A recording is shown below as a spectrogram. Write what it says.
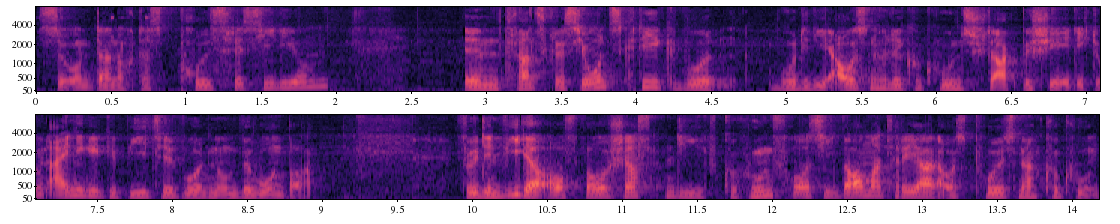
So, und dann noch das Pulsresidium. Im Transgressionskrieg wurde, wurde die Außenhülle Cocoons stark beschädigt und einige Gebiete wurden unbewohnbar. Für den Wiederaufbau schafften die Cocoon Force Baumaterial aus Puls nach Cocoon.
